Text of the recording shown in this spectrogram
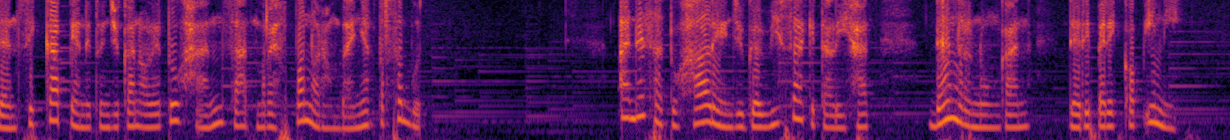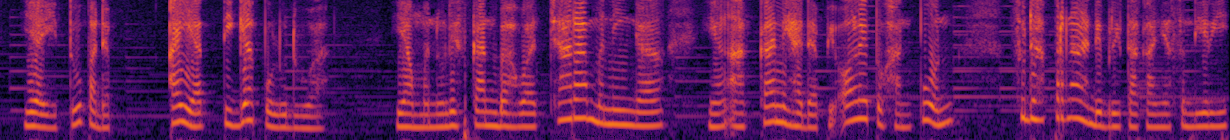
dan sikap yang ditunjukkan oleh Tuhan saat merespon orang banyak tersebut ada satu hal yang juga bisa kita lihat dan renungkan dari perikop ini, yaitu pada ayat 32 yang menuliskan bahwa cara meninggal yang akan dihadapi oleh Tuhan pun sudah pernah diberitakannya sendiri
